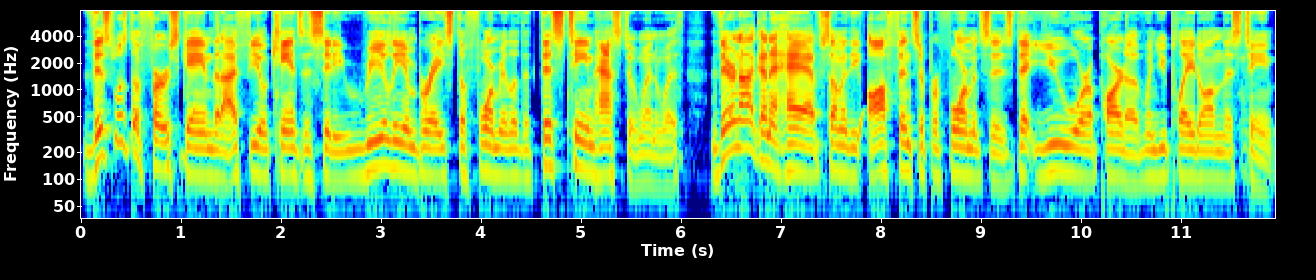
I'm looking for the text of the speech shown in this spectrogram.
this was the first game that I feel Kansas City really embraced the formula that this team has to win with. They're not going to have some of the offensive performances that you were a part of when you played on this team.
